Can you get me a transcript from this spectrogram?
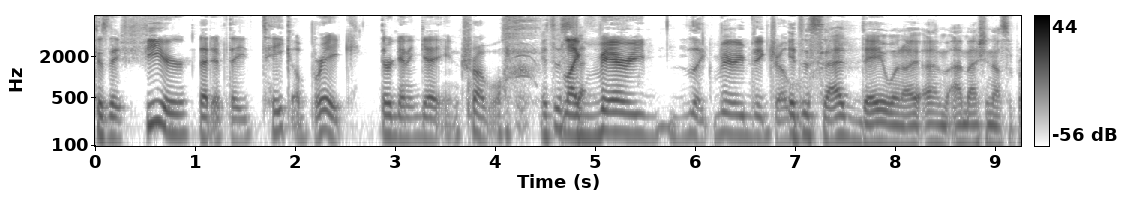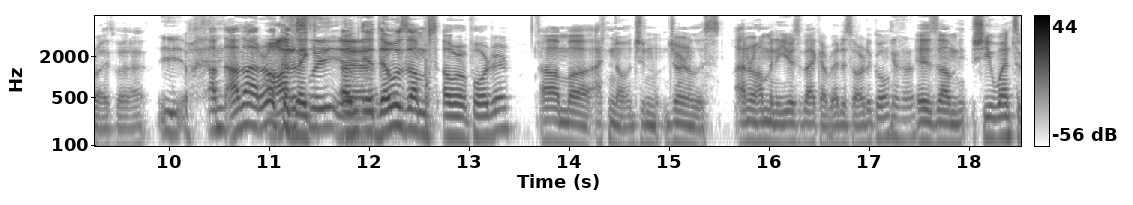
because they fear that if they take a break they're gonna get in trouble It's a like sad, very like very big trouble it's a sad day when I I'm, I'm actually not surprised by that. Yeah. I'm I'm not at all because like Honestly, um, it- there was um a reporter um uh, I don't know jour- journalist. I don't know how many years back I read this article. Uh-huh. Is um she went to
